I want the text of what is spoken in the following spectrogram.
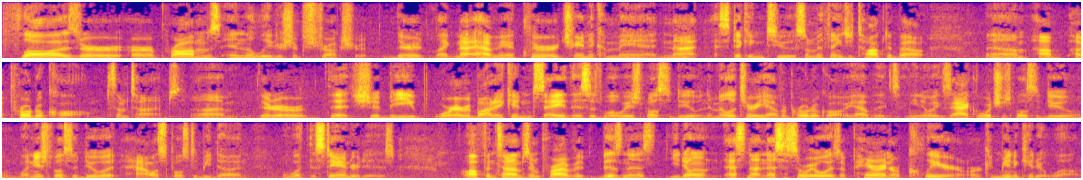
flaws or, or, problems in the leadership structure. They're like not having a clearer chain of command, not sticking to some of the things you talked about, um, a, a, protocol sometimes um, that are that should be where everybody can say this is what we're supposed to do. In the military, you have a protocol. You have you know exactly what you're supposed to do, when you're supposed to do it, how it's supposed to be done, and what the standard is. Oftentimes in private business, you don't. That's not necessarily always apparent or clear or communicated well.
